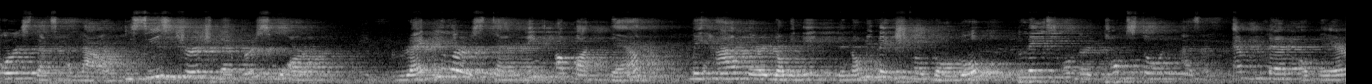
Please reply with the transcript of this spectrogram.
course, that's allowed. Deceased church members who are regular standing upon death may have their denominational logo placed on their tombstone as an emblem of their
